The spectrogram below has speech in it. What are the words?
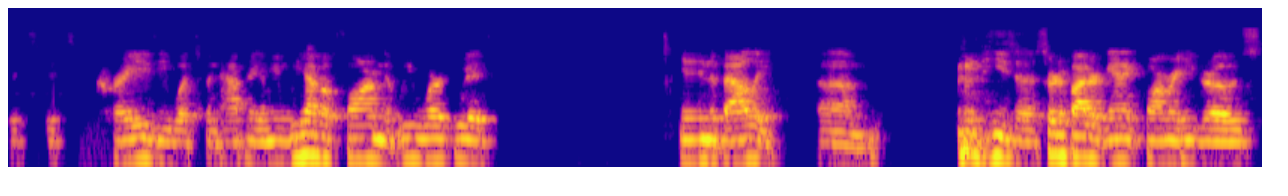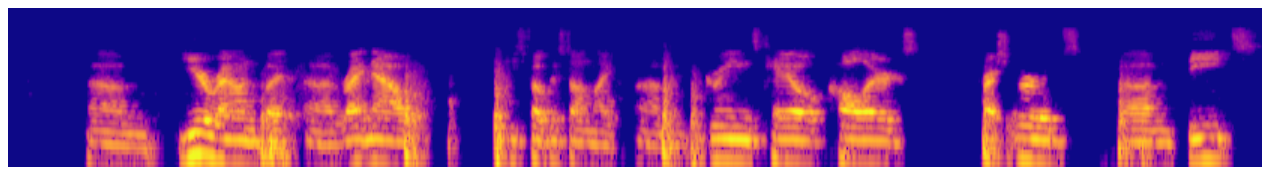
it's it's crazy what's been happening. I mean we have a farm that we work with in the valley. Um, he's a certified organic farmer. He grows um, year round but uh, right now he's focused on like um, greens kale collards fresh herbs um, beets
